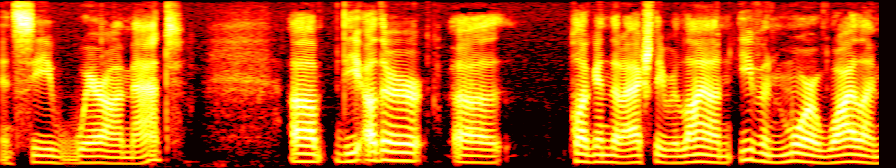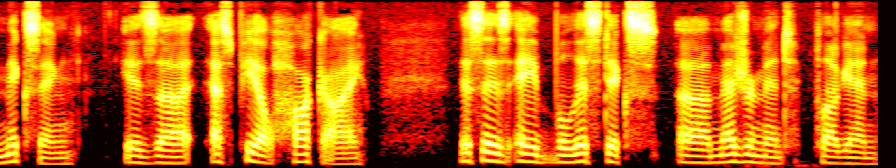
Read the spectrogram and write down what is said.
and see where I'm at. Uh, the other uh, plugin that I actually rely on even more while I'm mixing is uh, SPL HawkEye. This is a ballistics uh, measurement plugin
